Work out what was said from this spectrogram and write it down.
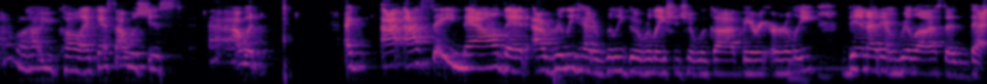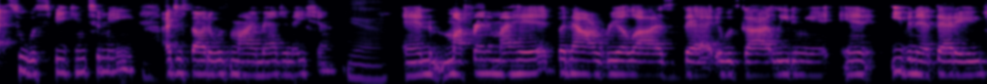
I don't know how you call it. I guess I was just I would I, I, I, say now that I really had a really good relationship with God very early. Then I didn't realize that that's who was speaking to me. I just thought it was my imagination. Yeah. And my friend in my head. But now I realize that it was God leading me in, even at that age.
